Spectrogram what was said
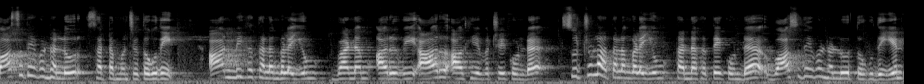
வாசுதேவநல்லூர் சட்டமன்ற தொகுதி. ஆன்மீக தலங்களையும் வனம் அருவி ஆறு ஆகியவற்றை கொண்ட சுற்றுலா தலங்களையும் தன்னகத்தை கொண்ட வாசுதேவநல்லூர் தொகுதியின்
